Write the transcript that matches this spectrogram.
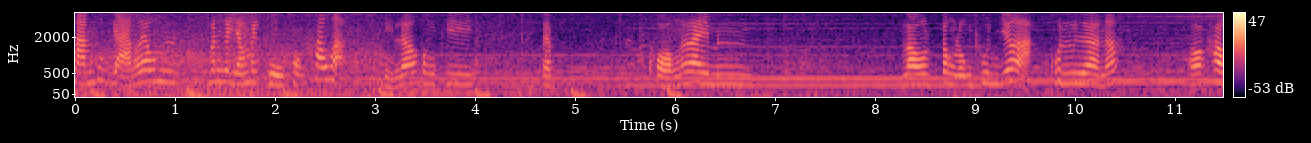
ทำทุกอย่างแล้วมันก็ยังไม่ถูกของเขาอะนี่แล้วบางทีแบบของอะไรมัน เราต้องลงทุนเยอะคนเรือเนาะ พอเข้า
